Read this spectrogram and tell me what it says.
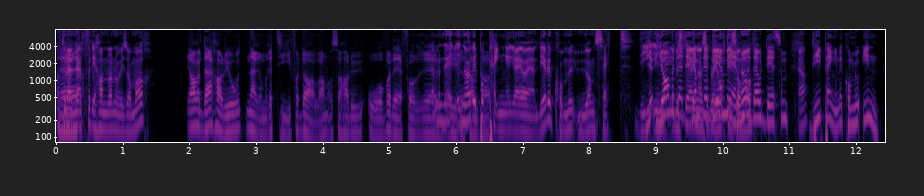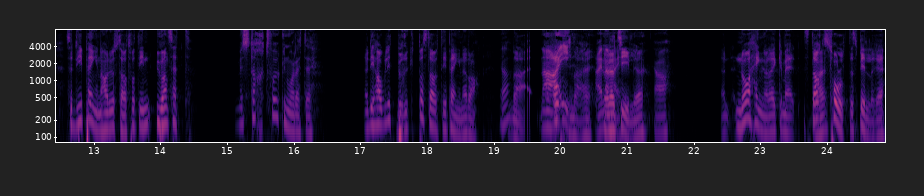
At det er Eh, derfor de handla nå i sommer? Ja, der har du jo nærmere ti for Daland, og så har du over det for eh, Ja, men det, nå er vi på pengegreier igjen. De hadde kommet uansett, de Ja, ja, men det, ja, men det som ble gjort i mener. sommer. Det er jo det som, Ja. De pengene kom jo inn, så de pengene har jo Start fått inn uansett. Men Start får jo ikke noe av dette. Ja, De har jo blitt brukt på Start, de pengene, da. Nei. Nei. Nei. Nei, nei, Eller tidligere. Ja. Nå henger det ikke med. Start Nei. solgte spillere.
